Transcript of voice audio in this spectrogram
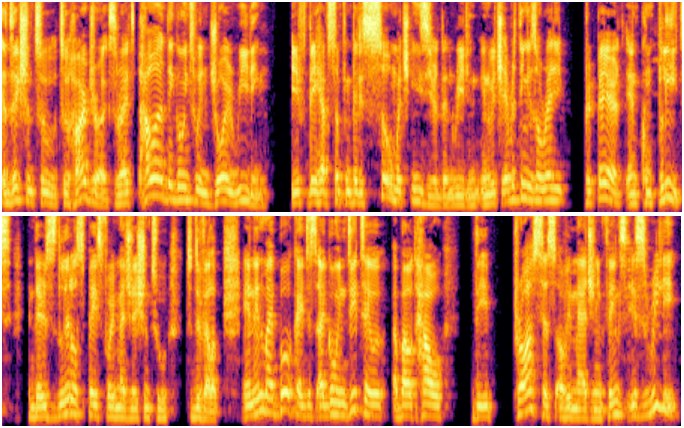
addiction to, to hard drugs, right? How are they going to enjoy reading if they have something that is so much easier than reading, in which everything is already prepared and complete and there's little space for imagination to to develop. And in my book i just i go in detail about how the process of imagining things is really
